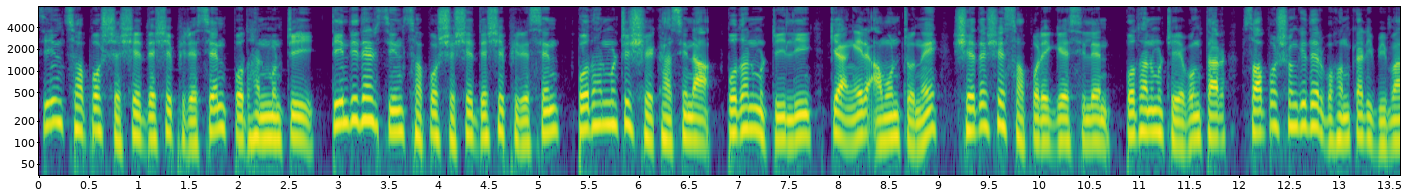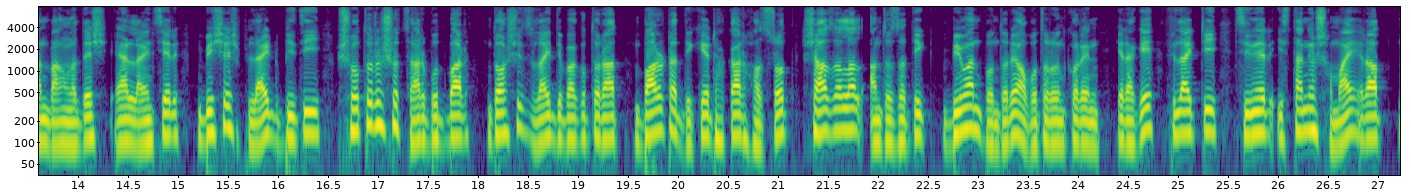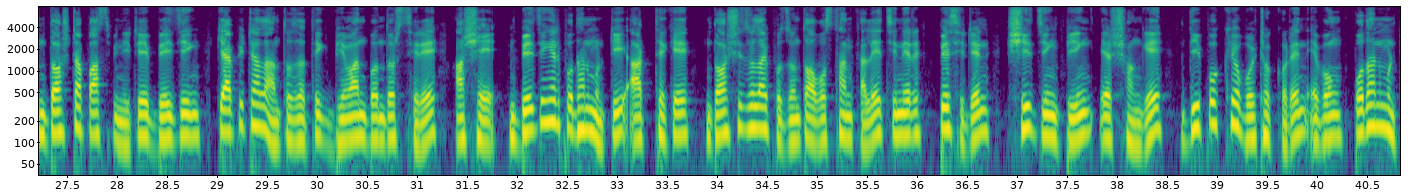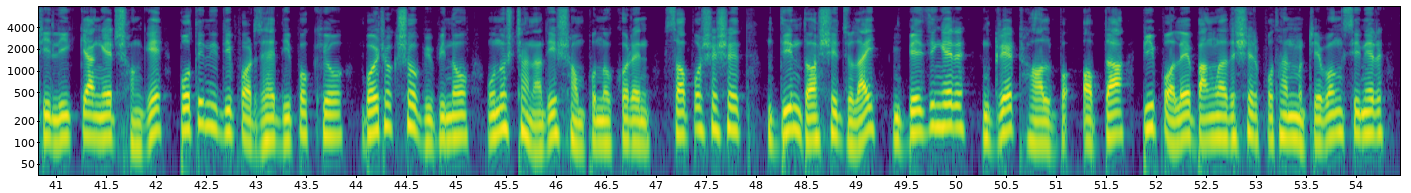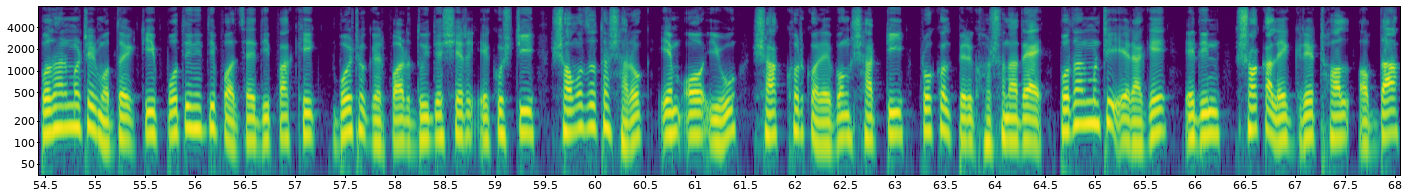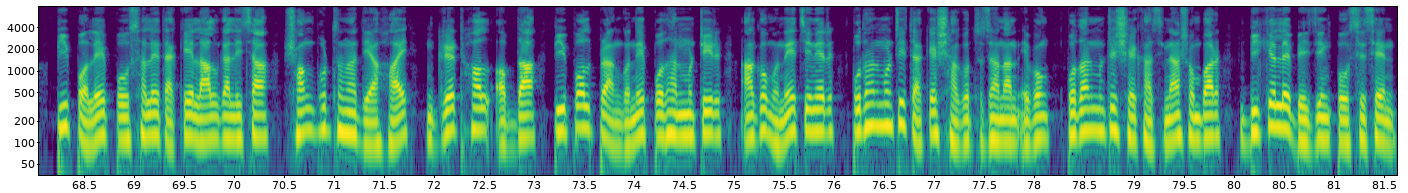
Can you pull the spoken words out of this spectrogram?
চীন সফর শেষে দেশে ফিরেছেন প্রধানমন্ত্রী। তিন দিনের চীন সফর শেষে দেশে ফিরেছেন প্রধানমন্ত্রী শেখ হাসিনা। প্রধানমন্ত্রী লি ক্যাংয়ের আমন্ত্রণে সে দেশে সফরে গিয়েছিলেন। প্রধানমন্ত্রী এবং তার সফরসঙ্গীদের বহনকারী বিমান বাংলাদেশ এয়ারলাইন্সের বিশেষ ফ্লাইট বিজি সতেরোশো চার বুধবার দশই জুলাই দিবাগত রাত বারোটার দিকে ঢাকার হজরত শাহজালাল আন্তর্জাতিক বিমানবন্দরে অবতরণ করেন। এর আগে ফ্লাইটটি চীনের স্থানীয় সময় রাত দশটা পাঁচ মিনিটে বেইজিং ক্যাপিটাল আন্তর্জাতিক বিমানবন্দর ছেড়ে আসে। বেইজিংয়ের প্রধানমন্ত্রী আট থেকে দশই জুলাই পর্যন্ত অবস্থানকালে চীনের প্রেসিডেন্ট শি জিনপিং এর সঙ্গে দ্বিপক্ষীয় বৈঠক করেন এবং প্রধানমন্ত্রী লি এর সঙ্গে প্রতিনিধি পর্যায়ে দ্বিপক্ষীয় বৈঠকসহ বিভিন্ন অনুষ্ঠানাদি সম্পন্ন করেন। সফর শেষে দিন দশই জুলাই বেজিংয়ের গ্রেট হল অব দ্য পিপলে বাংলাদেশের প্রধানমন্ত্রী এবং চীনের প্রধানমন্ত্রীর মধ্যে একটি প্রতিনিধি পর্যায়ে দ্বিপাক্ষিক বৈঠকের পর দুই দেশের একুশটি সমঝোতা স্মারক এমওইউ স্বাক্ষর করে এবং ষাটটি প্রকল্পের ঘোষণা দেয়। প্রধানমন্ত্রী এর আগে এদিন সকালে গ্রেট হল অব দ্য পিপলে পৌঁছালে তাকে লাল গালিচা সংবর্ধনা দেওয়া হয়। গ্রেট হল অব দ্য পিপল প্রাঙ্গণে প্রধানমন্ত্রীর আগমনে চীনের প্রধানমন্ত্রী তাকে স্বাগত জানান এবং প্রধানমন্ত্রী শেখ হাসিনা সোমবার বিকেলে বেজিং পৌঁছেছেন।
